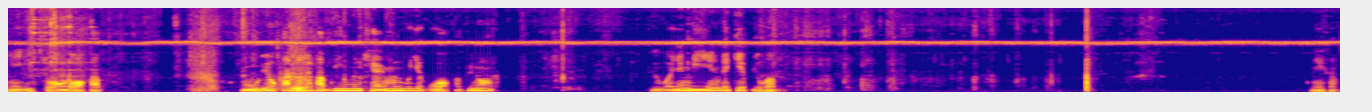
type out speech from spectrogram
นี่อีกสองดอกครับ หมู่เดียวกันนั่นแหละครับ ดินมันแข็งมันบ่อยากออกครับพี่น้องถือว่ายังดียังได้เก็บอยู่ครับนี่ครับ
